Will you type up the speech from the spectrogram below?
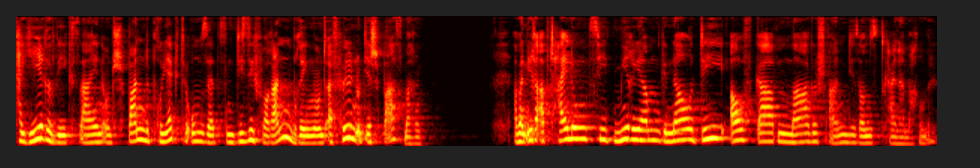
Karriereweg sein und spannende Projekte umsetzen, die sie voranbringen und erfüllen und ihr Spaß machen. Aber in ihrer Abteilung zieht Miriam genau die Aufgaben magisch an, die sonst keiner machen will.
